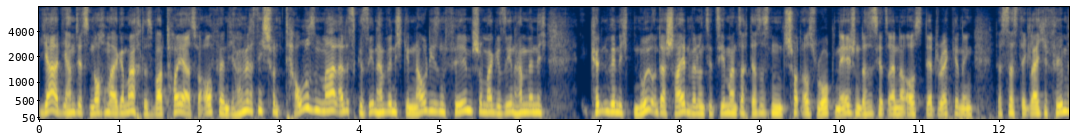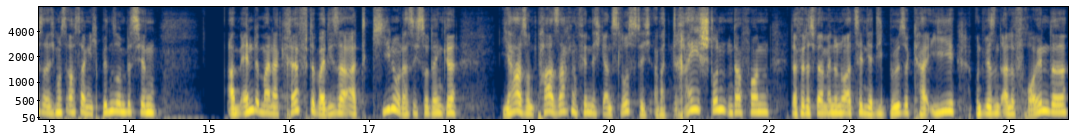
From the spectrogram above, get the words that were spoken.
ja, die haben es jetzt noch mal gemacht. Es war teuer, es war aufwendig. haben wir das nicht schon tausendmal alles gesehen? Haben wir nicht genau diesen Film schon mal gesehen? Haben wir nicht, könnten wir nicht null unterscheiden, wenn uns jetzt jemand sagt, das ist ein Shot aus Rogue Nation, das ist jetzt einer aus Dead Reckoning, dass das der gleiche Film ist? Also ich muss auch sagen, ich bin so ein bisschen am Ende meiner Kräfte bei dieser Art Kino, dass ich so denke, ja, so ein paar Sachen finde ich ganz lustig, aber drei Stunden davon, dafür, dass wir am Ende nur erzählen, ja, die böse KI und wir sind alle Freunde,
